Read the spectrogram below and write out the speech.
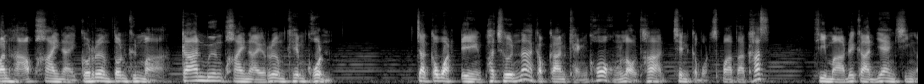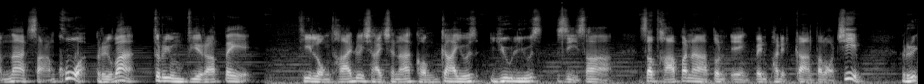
ปัญหาภายในก็เริ่มต้นขึ้นมา การเมืองภายในเริ่มเข้มข้น จักรวรรดิเองเผชิญหน้ากับการแข็งข้อของเหล่าทาสเช่นกบฏสปาร์ตาคัส ที่มาด้วยการแย่งชิงอำนาจสามขั้วหรือว่าตริมวิราเตที่ลงท้ายด้วยชัยชนะของกายุสยูลิอุสซีซ่าสถาปนาตนเองเป็นเผด็จการตลอดชีพ หรือ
